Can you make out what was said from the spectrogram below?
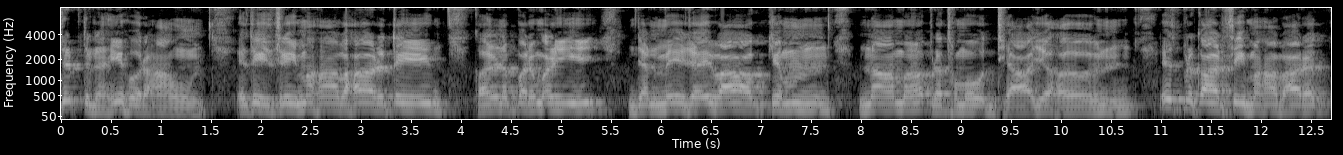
तृप्त नहीं हो रहा हूँ। इस श्री महाभारते कर्ण परमणि जन्मे जयवाक्यम, नाम प्रथमोध्याय। इस प्रकार से महाभारत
